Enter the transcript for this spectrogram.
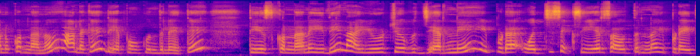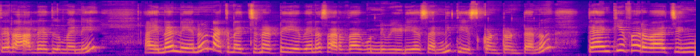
అనుకున్నాను. అలాగే దీపం కుందులైతే తీసుకున్నాను. ఇది నా యూట్యూబ్ జర్నీ. ఇప్పుడు వచ్చి సిక్స్ ఇయర్స్ అవుతున్నా. ఇప్పుడైతే రాలేదు మని. అయినా నేను నాకు నచ్చినట్టు ఏవైనా సరదాగా ఉన్న వీడియోస్ అన్నీ తీసుకుంటుంటాను. Thank you for watching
